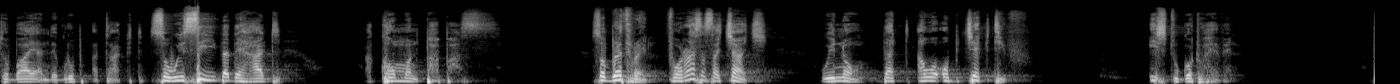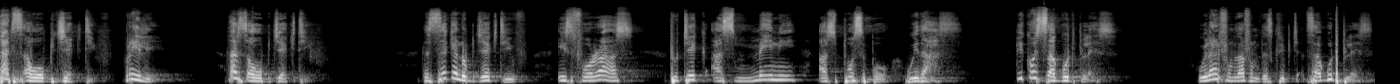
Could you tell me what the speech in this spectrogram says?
Tobiah and the group attacked. So we see that they had a common purpose. So brethren, for us as a church, we know that our objective is to go to heaven. That's our objective. Really. That's our objective. The second objective is for us to take as many as possible with us. Because it's a good place. We learn from that from the scripture. It's a good place.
